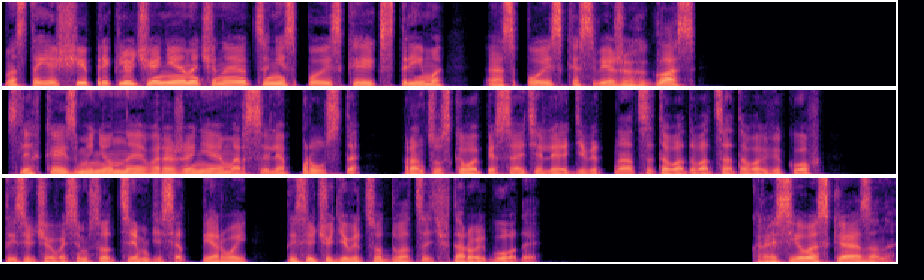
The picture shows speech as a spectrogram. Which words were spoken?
настоящие приключения начинаются не с поиска экстрима, а с поиска свежих глаз». Слегка измененное выражение Марселя Пруста, французского писателя XIX-XX веков, 1871-1922 годы. «Красиво сказано»,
